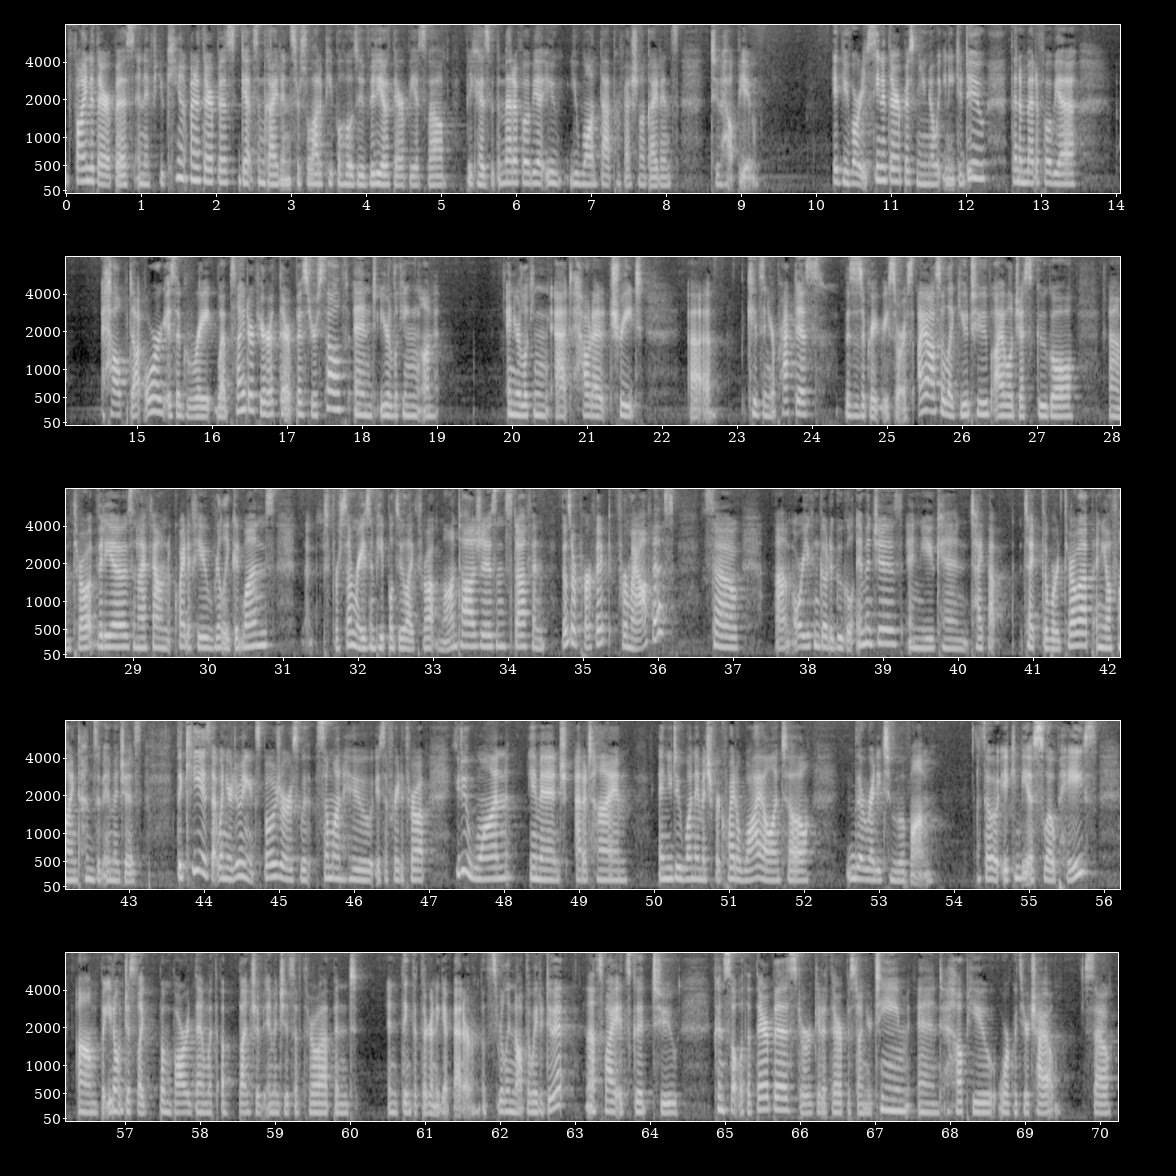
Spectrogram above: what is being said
find a therapist, and if you can't find a therapist, get some guidance. There's a lot of people who do video therapy as well, because with the emetophobia, you you want that professional guidance to help you. If you've already seen a therapist and you know what you need to do, then emetophobia help.org is a great website or if you're a therapist yourself and you're looking on and you're looking at how to treat uh, kids in your practice this is a great resource i also like youtube i will just google um, throw up videos and i found quite a few really good ones for some reason people do like throw up montages and stuff and those are perfect for my office so um, or you can go to Google Images and you can type up type the word throw up and you'll find tons of images. The key is that when you're doing exposures with someone who is afraid to throw up, you do one image at a time and you do one image for quite a while until they're ready to move on. So it can be a slow pace, um, but you don't just like bombard them with a bunch of images of throw up and and think that they're going to get better. That's really not the way to do it. And that's why it's good to consult with a therapist or get a therapist on your team and help you work with your child. So,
